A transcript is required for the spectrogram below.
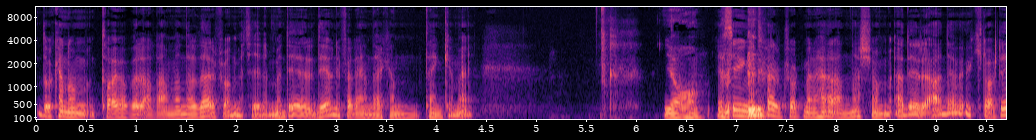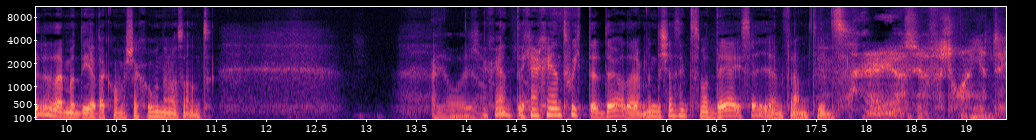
Då kan de ta över alla användare därifrån med tiden. Men det, det är ungefär det enda jag kan tänka mig. Ja, Jag ser ju inget självklart med det här annars. Som, ja, det, ja, det är klart, det är det där med att dela konversationer och sånt. ja, ja, ja. Kanske inte, kanske är en Twitter-dödare, men det känns inte som att det i sig är en framtids... Nej, alltså jag förstår ingenting.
